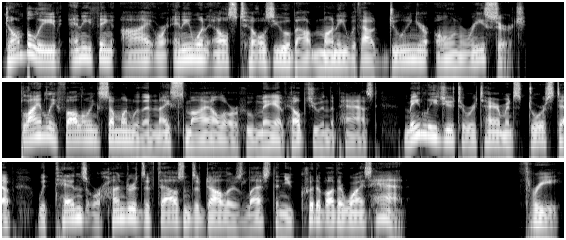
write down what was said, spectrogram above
Don't believe anything I or anyone else tells you about money without doing your own research. Blindly following someone with a nice smile or who may have helped you in the past may lead you to retirement's doorstep with tens or hundreds of thousands of dollars less than you could have otherwise had. 3.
